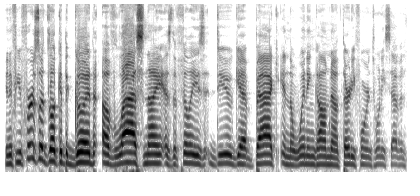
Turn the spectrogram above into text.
And if you first let's look at the good of last night as the Phillies do get back in the winning column now 34 and 27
